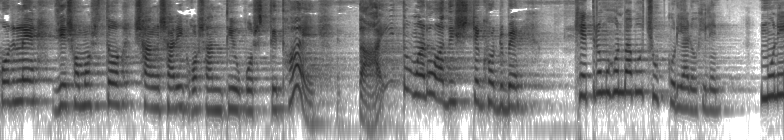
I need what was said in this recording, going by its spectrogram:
করলে যে সমস্ত সাংসারিক অশান্তি উপস্থিত হয় তাই তোমারও অদৃষ্টে ঘটবে। ক্ষেত্রমোহনবাবু চুপ করিয়া রহিলেন। মনে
